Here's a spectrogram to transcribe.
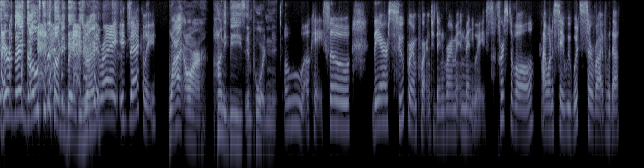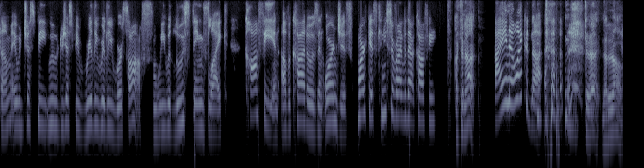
Everything goes to the honey babies, right? right, exactly. Why are honeybees important? Oh, okay. So they are super important to the environment in many ways. First of all, I want to say we would survive without them. It would just be we would just be really really worse off. We would lose things like coffee and avocados and oranges. Marcus, can you survive without coffee? I cannot. I know I could not. cannot, not at all.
